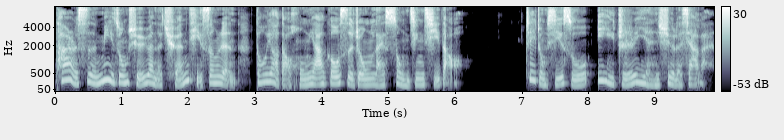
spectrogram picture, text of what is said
塔尔寺密宗学院的全体僧人都要到洪崖沟寺中来诵经祈祷。这种习俗一直延续了下来。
